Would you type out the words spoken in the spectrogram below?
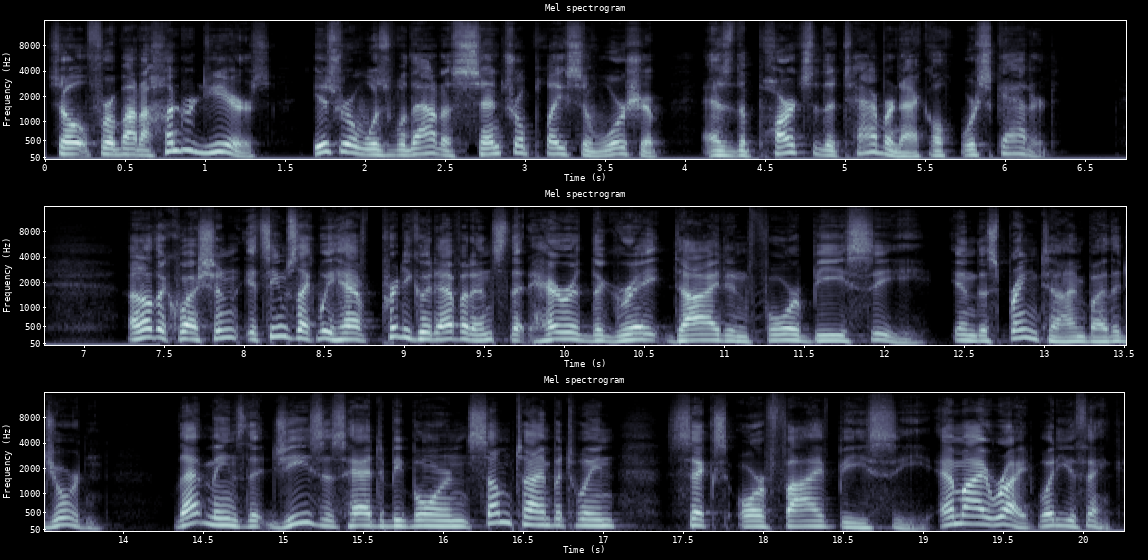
So for about a 100 years, Israel was without a central place of worship as the parts of the tabernacle were scattered. Another question It seems like we have pretty good evidence that Herod the Great died in 4 BC, in the springtime by the Jordan. That means that Jesus had to be born sometime between 6 or 5 BC. Am I right? What do you think?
